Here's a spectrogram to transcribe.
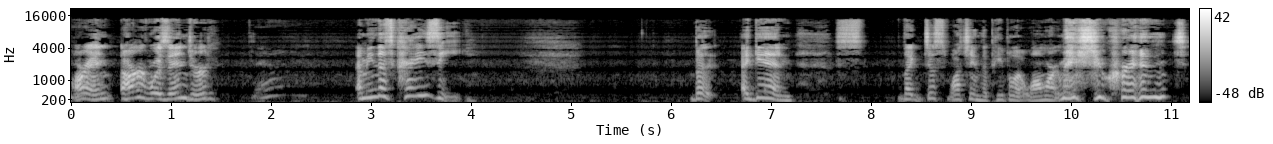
Or in, or was injured. Yeah. I mean, that's crazy. But again, like just watching the people at Walmart makes you cringe.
